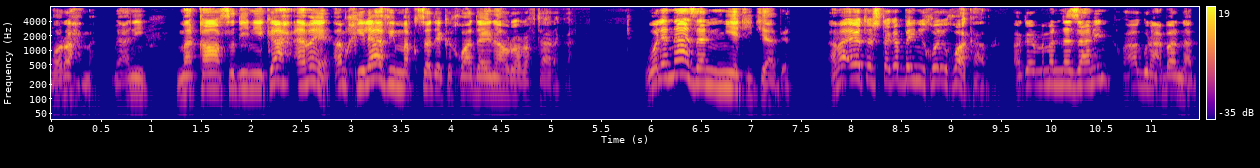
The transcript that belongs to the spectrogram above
ورحمة. يعني مقاصد نكاح أما أم خلاف مقصدك أخوة دينا أو رفتارك ولا نازن نيتي تيابت أما أيات اشتغل بيني خوي أخوة كابرة أجر من نزانين أقول عبان ناب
